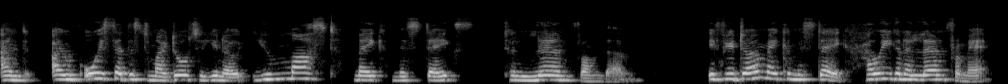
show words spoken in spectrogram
And i've always said this to my daughter you know you must make mistakes to learn from them. If you don't make a mistake how are you going to learn from it?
